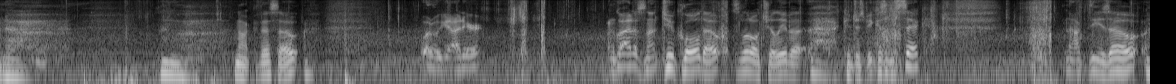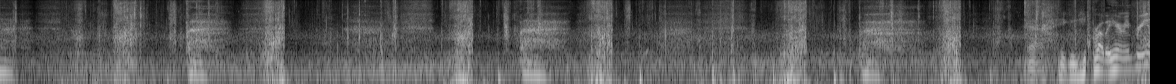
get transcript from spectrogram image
Knock this out. What do we got here? I'm glad it's not too cold out. It's a little chilly, but could just be because I'm sick knock these out. Yeah, you can probably hear me breathing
